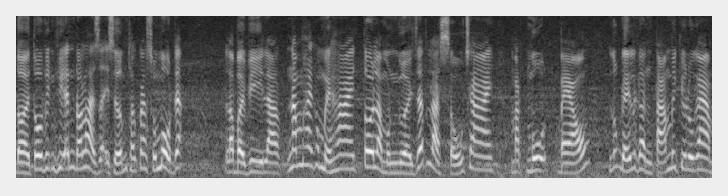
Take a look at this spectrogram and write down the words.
đời tôi vĩnh viễn Đó là dậy sớm. Thói quen số 1 đấy Là bởi vì là năm 2012 tôi là một người rất là xấu trai Mặt mụn, béo Lúc đấy là gần 80kg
